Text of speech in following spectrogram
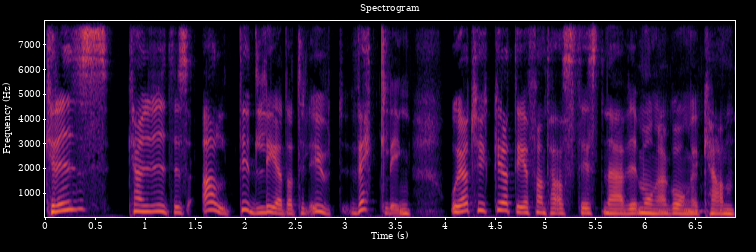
Kris kan ju givetvis alltid leda till utveckling och jag tycker att det är fantastiskt när vi många gånger kan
